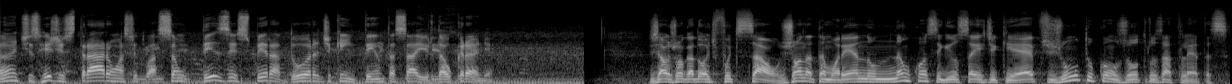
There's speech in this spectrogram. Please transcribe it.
Antes, registraram a situação desesperadora de quem tenta sair da Ucrânia. Já o jogador de futsal, Jonathan Moreno, não conseguiu sair de Kiev junto com os outros atletas.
